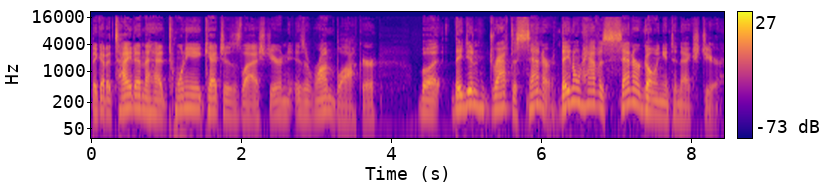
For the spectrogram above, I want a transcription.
They got a tight end that had 28 catches last year and is a run blocker, but they didn't draft a center. They don't have a center going into next year.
